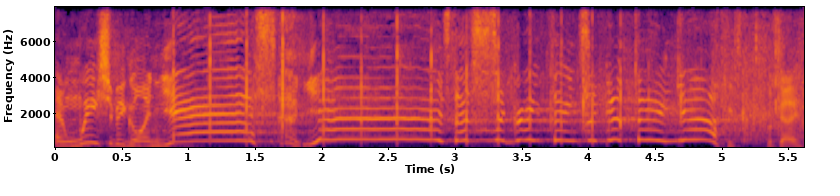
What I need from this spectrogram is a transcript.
And we should be going, yes, yes, that's a great thing, it's a good thing, yeah. Okay?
